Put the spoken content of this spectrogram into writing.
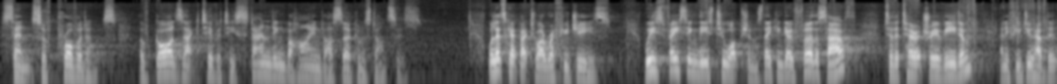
sense of providence, of God's activity standing behind our circumstances. Well, let's get back to our refugees. We're facing these two options. They can go further south to the territory of Edom, and if you do have the,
